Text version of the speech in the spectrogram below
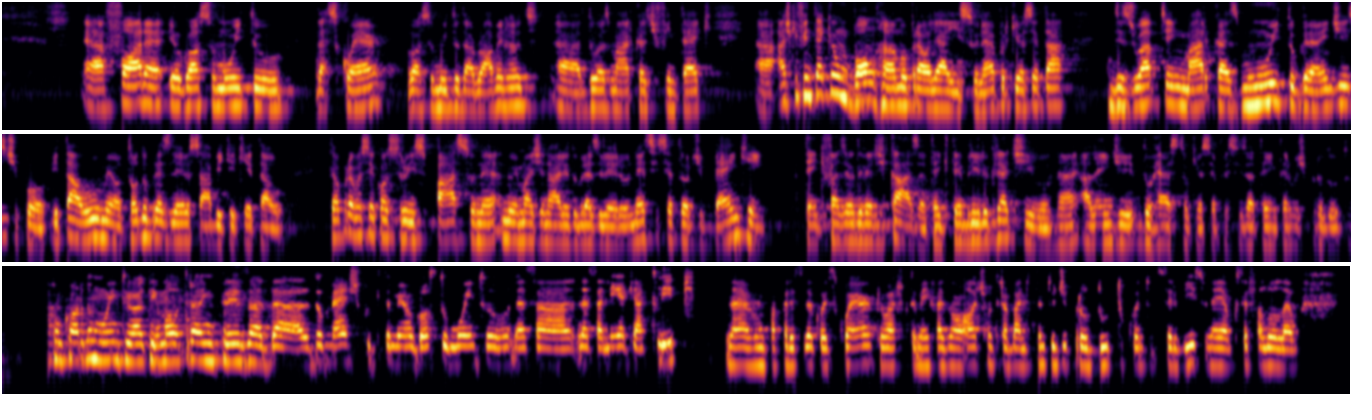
Uh, fora, eu gosto muito da Square, gosto muito da Robinhood, uh, duas marcas de fintech. Uh, acho que fintech é um bom ramo para olhar isso, né? Porque você está disrupting marcas muito grandes, tipo Itaú, meu, todo brasileiro sabe o que é Itaú. Então, para você construir espaço né, no imaginário do brasileiro nesse setor de banking, tem que fazer o dever de casa, tem que ter brilho criativo, né? além de, do resto que você precisa ter em termos de produto. Concordo muito. Eu tenho uma outra empresa da, do México que também eu gosto muito nessa, nessa linha, que é a Clip, né, uma parecida com a Square, que eu acho que também faz um ótimo trabalho tanto de produto quanto de serviço, né, é o que você falou, Léo.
